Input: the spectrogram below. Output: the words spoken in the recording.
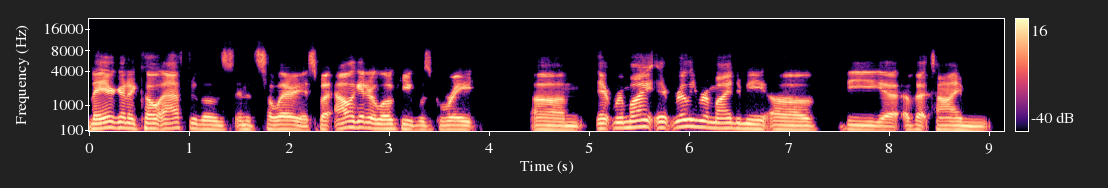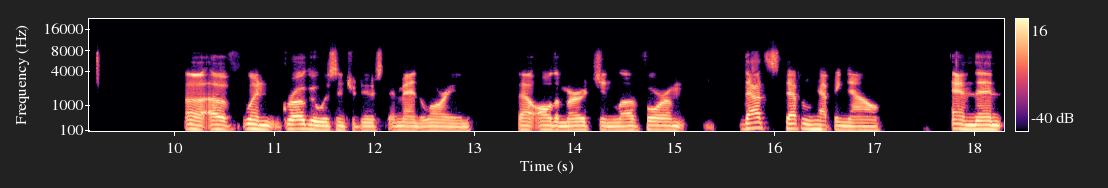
they are going to go after those, and it's hilarious. But Alligator Loki was great. Um, it remind it really reminded me of the uh, of that time uh, of when Grogu was introduced in Mandalorian. That all the merch and love for him. That's definitely happening now. And then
